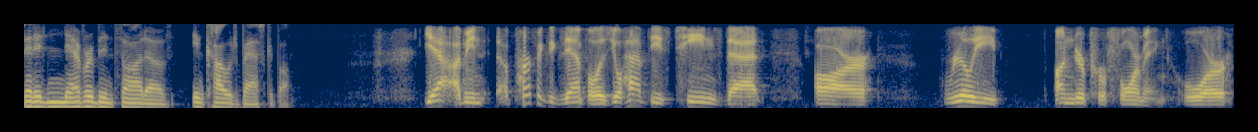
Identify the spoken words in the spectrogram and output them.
that had never been thought of in college basketball. Yeah, I mean, a perfect example is you'll have these teams that are really underperforming or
